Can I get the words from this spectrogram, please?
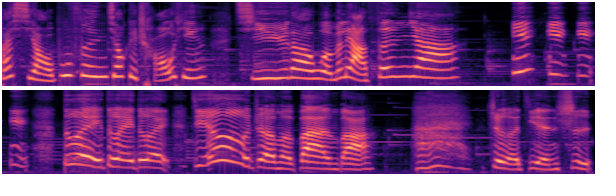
把小部分交给朝廷，其余的我们俩分呀？对对对，就这么办吧。唉，这件事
